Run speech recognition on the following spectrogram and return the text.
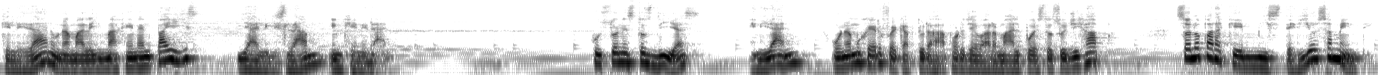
que le dan una mala imagen al país y al Islam en general. Justo en estos días, en Irán, una mujer fue capturada por llevar mal puesto su jihad, solo para que misteriosamente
